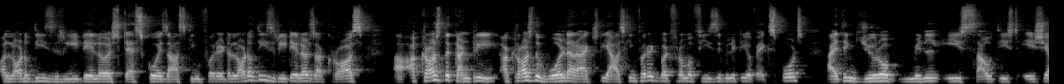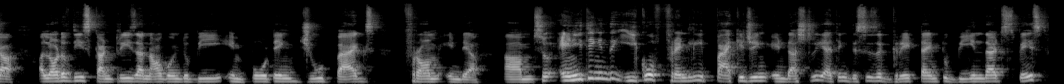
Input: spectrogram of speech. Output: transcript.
a lot of these retailers. Tesco is asking for it. A lot of these retailers across uh, across the country, across the world, are actually asking for it. But from a feasibility of exports, I think Europe, Middle East, Southeast Asia, a lot of these countries are now going to be importing jute bags from India. Um, so anything in the eco-friendly packaging industry, I think this is a great time to be in that space.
